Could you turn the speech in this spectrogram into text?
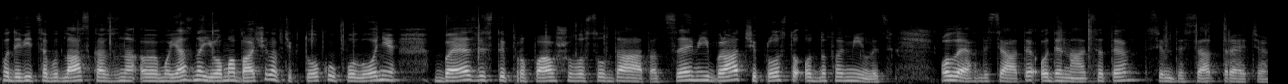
Подивіться, будь ласка, зна- е, моя знайома бачила в Тіктоку в полоні безвісти пропавшого солдата. Це мій брат чи просто однофамілець. Олег, 10, 11, 73.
